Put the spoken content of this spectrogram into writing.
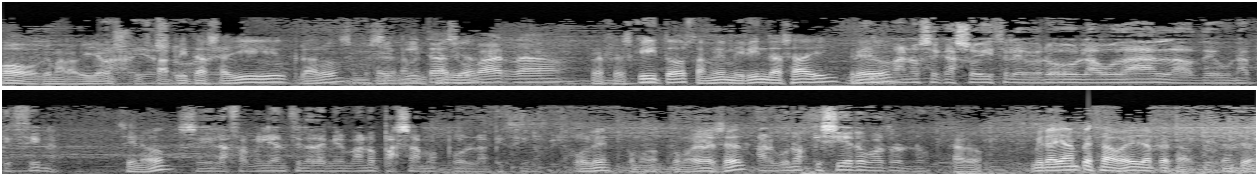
Oh, qué maravilla. Con sus Maravilloso, tapitas eh. allí, claro. Su musiquita, su barra. Refresquitos, también mirindas hay, Mi creo. hermano se casó y celebró la boda al lado de una piscina. Sí, ¿no? Sí, la familia entera de mi hermano pasamos por la piscina. Ole, como, como debe ser. Algunos quisieron, otros no. Claro. Mira, ya ha empezado, ¿eh? Ya ha empezado. Atención.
